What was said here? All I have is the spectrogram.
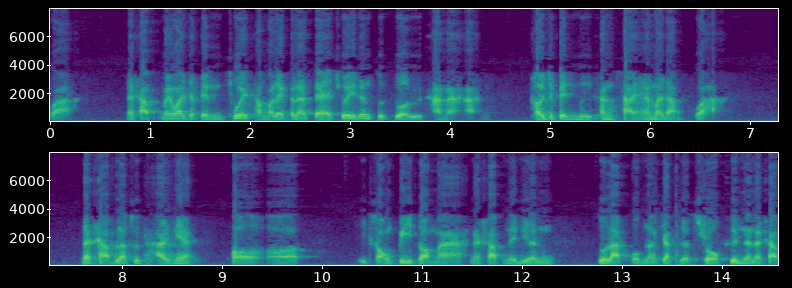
กว่านะครับ ไม่ว่าจะเป็นช่วยทำอะไรก็แล้วแต่ช่วยเรื่องสุดตัวหรือทานอาหารเขาจะเป็นมือข้างซ้ายให้มาดามกว่านะครับ แล้วสุดท้ายเนี่ย พออีกสองปีต่อมานะครับ ในเดือนตุลาคมหลังจากเกิดสโตรกขึ้นนะครับ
